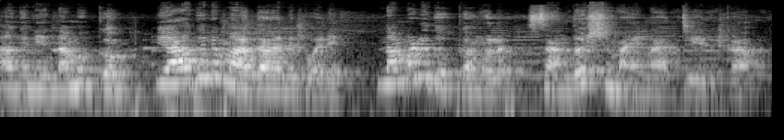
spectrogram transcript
അങ്ങനെ നമുക്കും വ്യാകുല മാതാവിനെ പോലെ നമ്മുടെ ദുഃഖങ്ങളും സന്തോഷമായി മാറ്റിയെടുക്കാം.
